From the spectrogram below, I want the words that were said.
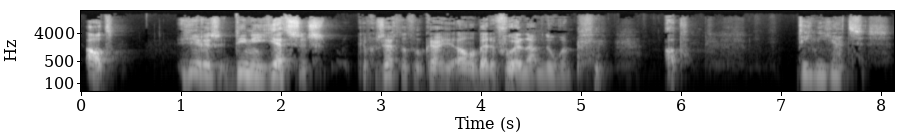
Ad, hier is Dini Jetses. Ik heb gezegd dat we elkaar hier allemaal bij de voornaam noemen. Ad. Dini Jetses.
